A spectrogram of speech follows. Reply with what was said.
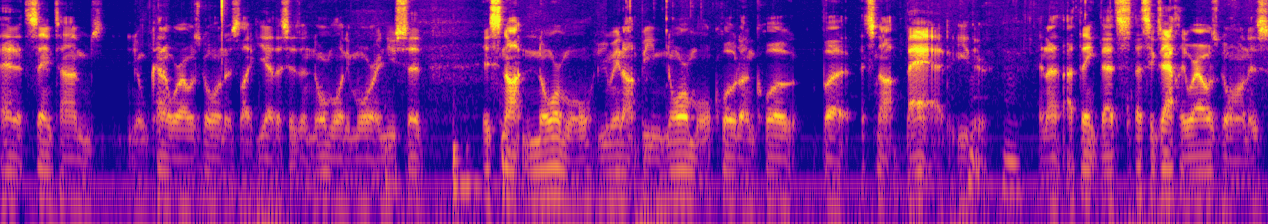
and at the same time, you know, kind of where I was going is like, yeah, this isn't normal anymore. And you said it's not normal. You may not be normal, quote unquote, but it's not bad either. Mm-hmm. And I, I think that's that's exactly where I was going. Is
